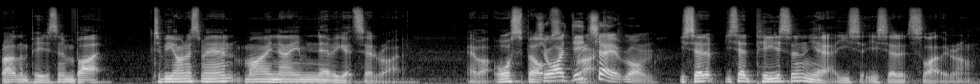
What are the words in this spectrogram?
rather than Peterson. But to be honest, man, my name never gets said right, ever or spelled. so I did right. say it wrong. You said it. You said Peterson. Yeah. You said you said it slightly wrong,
